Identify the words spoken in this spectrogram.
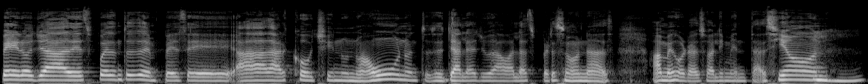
Pero ya después entonces empecé a dar coaching uno a uno, entonces ya le ayudaba a las personas a mejorar su alimentación.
